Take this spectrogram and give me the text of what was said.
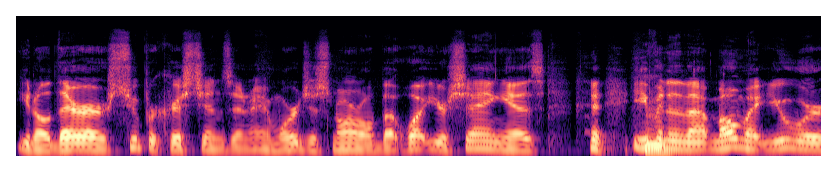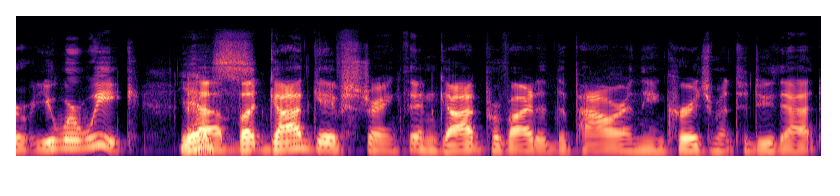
you know, they're super Christians, and, and we're just normal. But what you're saying is, even hmm. in that moment, you were you were weak. Uh, yes. Uh, but God gave strength, and God provided the power and the encouragement to do that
